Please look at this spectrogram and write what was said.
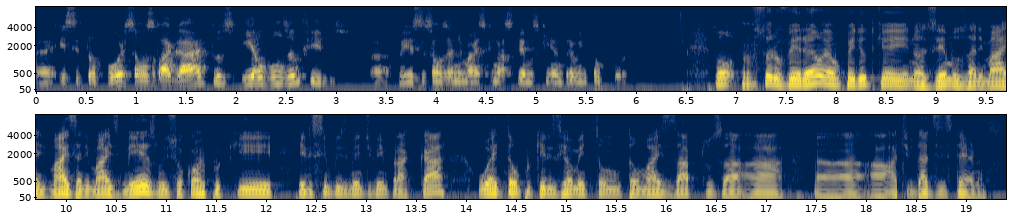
uh, esse topor são os lagartos e alguns anfíbios. Tá? Esses são os animais que nós temos que entram em topor. Bom, professor, o verão é um período que nós vemos animais, mais animais mesmo. Isso ocorre porque eles simplesmente vêm para cá, ou é então porque eles realmente estão tão mais aptos a, a, a, a, atividades externas?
